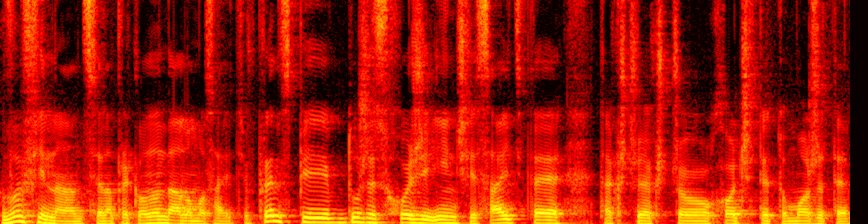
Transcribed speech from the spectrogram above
В фінанси, наприклад, на даному сайті. В принципі, дуже схожі інші сайти, так що, якщо хочете, то можете.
